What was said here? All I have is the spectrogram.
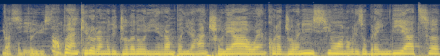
dal Ah, sì. punto di vista No, poi anche loro hanno dei giocatori in rampa di lancio. Leao è ancora giovanissimo. Hanno preso Brahim Diaz.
